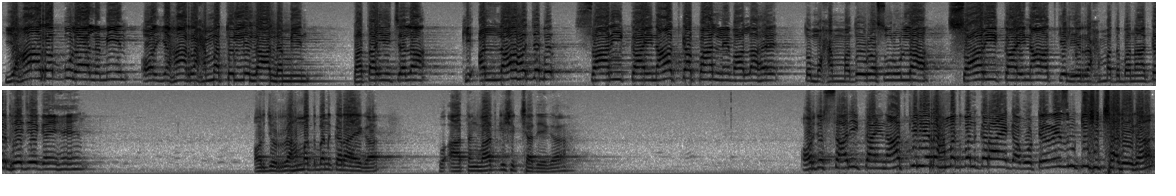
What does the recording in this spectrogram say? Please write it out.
یہاں رب العالمین اور یہاں رحمت للعالمین۔ پتہ یہ چلا کہ اللہ جب ساری کائنات کا پالنے والا ہے تو محمد رسول اللہ ساری کائنات کے لیے رحمت بنا کر بھیجے گئے ہیں۔ اور جو رحمت بن کر آئے گا، وہ آتنکواد کی شکشا دے گا۔ اور جو ساری کائنات کے لیے رحمت بن کر آئے گا، وہ ٹیررزم کی شکشا دے گا۔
